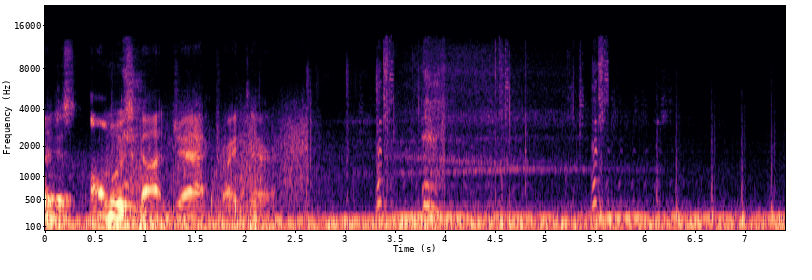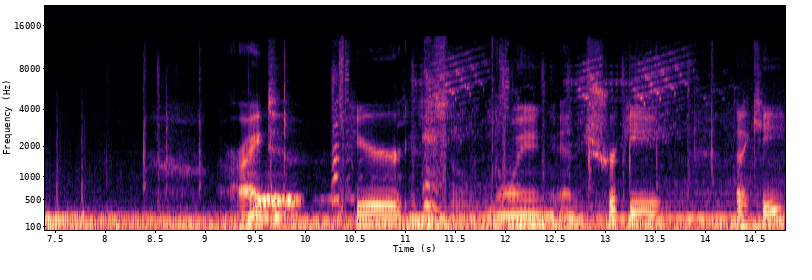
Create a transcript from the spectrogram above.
I just almost got jacked right there. Alright. Here is so annoying and tricky. Is that a key?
